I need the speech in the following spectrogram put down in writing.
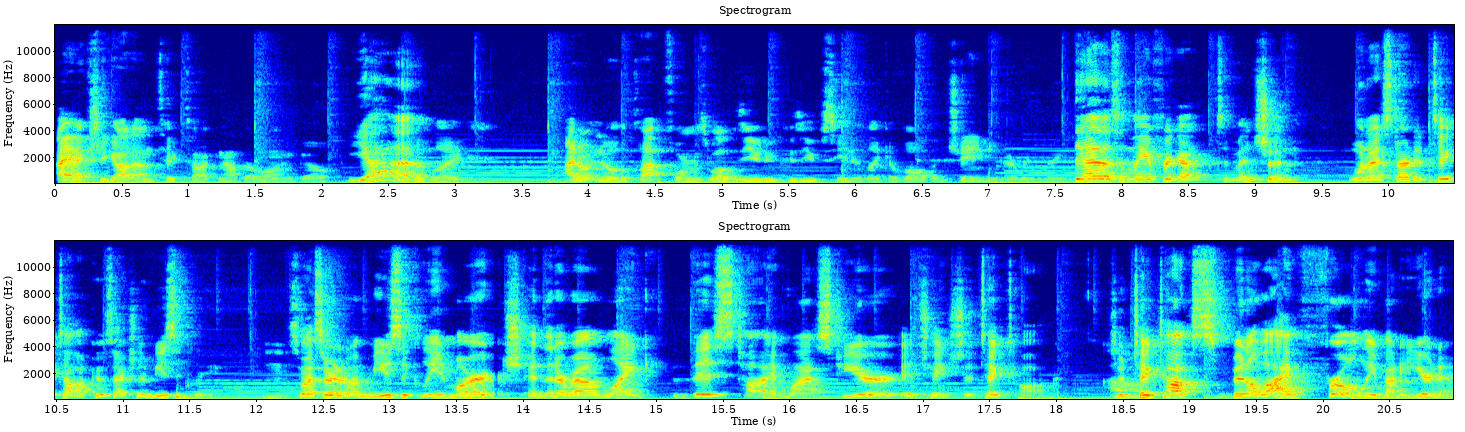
I actually got on TikTok not that long ago, Yeah. but like, I don't know the platform as well as you do because you've seen it like evolve and change and everything. Yeah, that's something I forgot to mention. When I started TikTok, it was actually Musically. Mhm. So I started on Musically in March, and then around like this time last year, it changed to TikTok. So Ah. TikTok's been alive for only about a year now.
